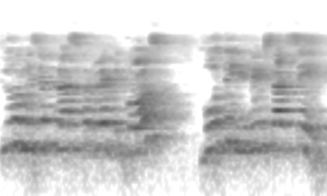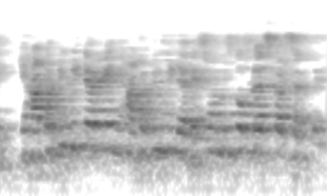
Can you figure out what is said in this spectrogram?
क्यों हम इसे प्लस कर रहे हैं? Because both the units are same यहाँ पर भी मीटर है, यहाँ पर भी मीटर है सो हम इसको प्लस कर सकते हैं.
